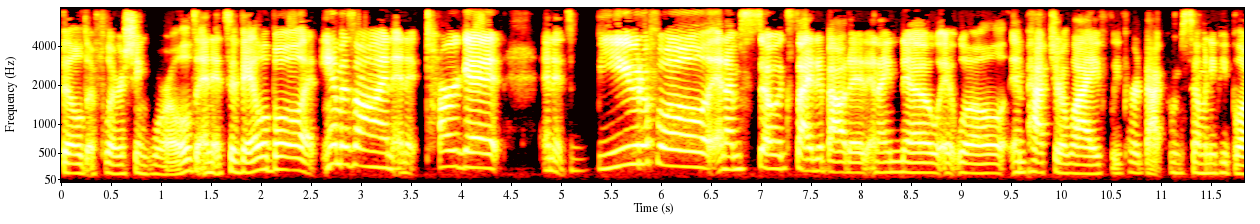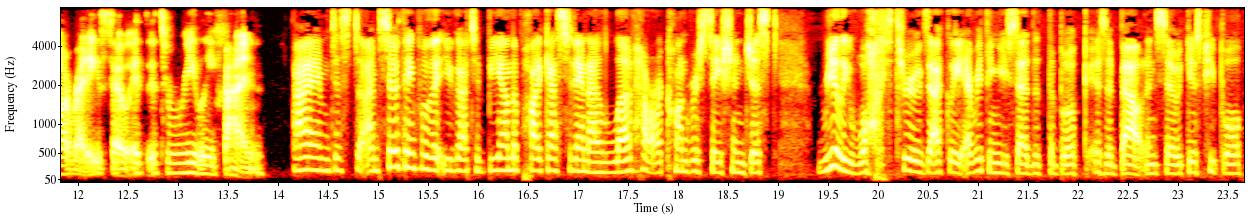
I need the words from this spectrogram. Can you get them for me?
build a flourishing world. And it's available at amazon and at target and it's beautiful and i'm so excited about it and i know it will impact your life. We've heard back from so many people already so it's, it's really fun I'm just, I'm so thankful that you got to be on the podcast today. And I love how our conversation just really walked through exactly everything you said that the book is about. And so it gives people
